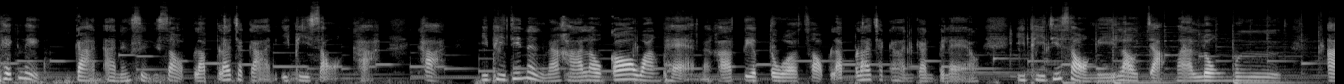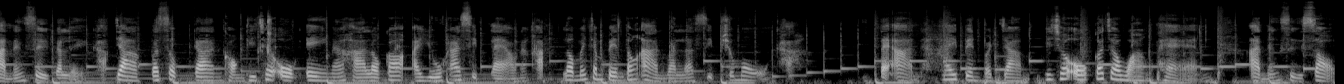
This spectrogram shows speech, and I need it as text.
เทคนิคการอ่านหนังสือสอบรับราชการ EP 2 ค่ะ ค่ะ EP ที่ 1 นะคะ เราก็วางแผนนะคะ เตรียมตัวสอบรับราชการกันไปแล้ว EP ที่ 2 นี้เราจะมาลงมืออ่านหนังสือกันเลยค่ะ จากประสบการณ์ของทิเชอร์โอ๊กเองนะคะเราก็อายุ 50 แล้วนะคะ เราไม่จำเป็นต้องอ่านวันละ 10 ชั่วโมงค่ะ แต่อ่านให้เป็นประจำทิเชอร์โอ๊กก็จะวางแผนอ่านหนังสือสอบ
